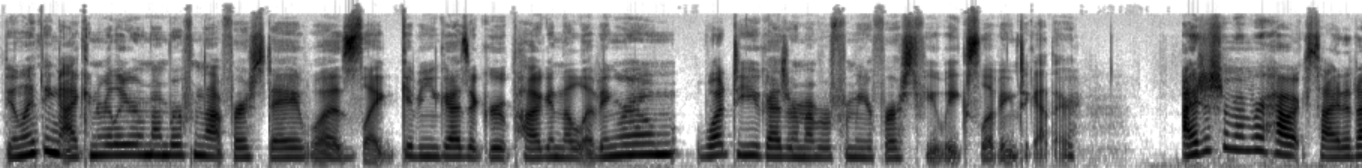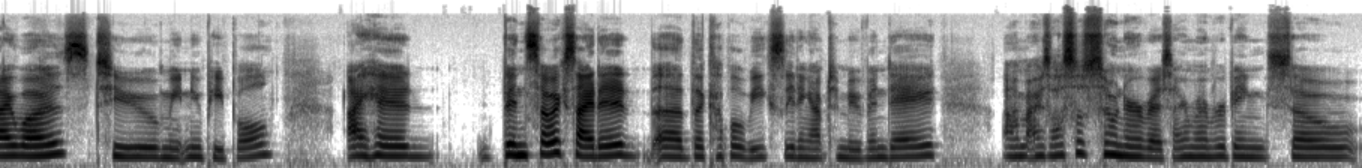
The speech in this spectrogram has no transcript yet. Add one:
The only thing I can really remember from that first day was like giving you guys a group hug in the living room. What do you guys remember from your first few weeks living together? I just remember how excited I was to meet new people. I had been so excited uh, the couple weeks leading up to move-in day. Um, I was also so nervous. I remember being so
